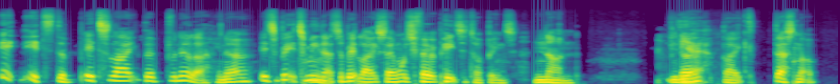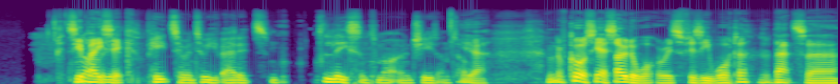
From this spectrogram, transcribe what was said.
It, it's the it's like the vanilla, you know. It's a bit to me. Mm. That's a bit like saying, "What's your favorite pizza toppings?" None. You know, Yeah. like that's not It's your not really a basic. pizza until you've added some, at least some tomato and cheese on top. Yeah. And of course, yeah, soda water is fizzy water. That's, uh,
